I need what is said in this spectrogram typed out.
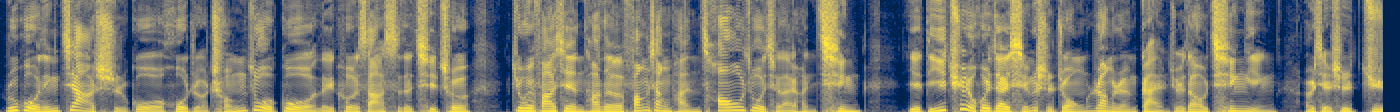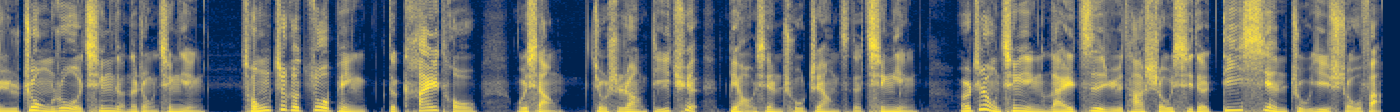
如果您驾驶过或者乘坐过雷克萨斯的汽车，就会发现它的方向盘操作起来很轻，也的确会在行驶中让人感觉到轻盈，而且是举重若轻的那种轻盈。从这个作品的开头，我想就是让的确表现出这样子的轻盈，而这种轻盈来自于他熟悉的低线主义手法。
